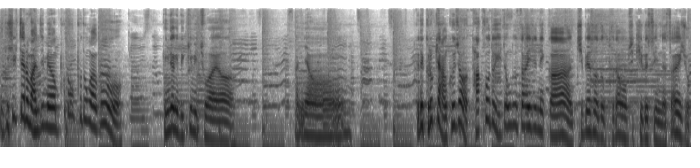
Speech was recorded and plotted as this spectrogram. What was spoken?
이게 실제로 만지면 포동포동하고 굉장히 느낌이 좋아요. 안녕. 근데 그렇게 안 크죠? 다코도 이 정도 사이즈니까 집에서도 부담 없이 기를 수 있는 사이즈고.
